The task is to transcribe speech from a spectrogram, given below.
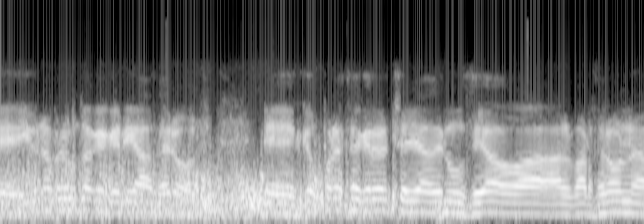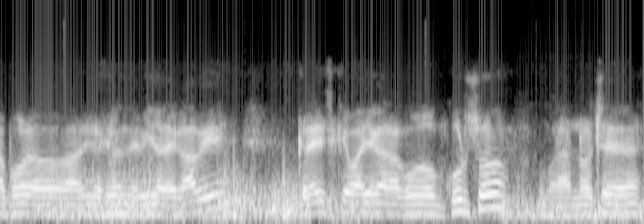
Eh, y una pregunta que quería haceros. Eh, ¿Qué os parece que el Elche ya ha denunciado al Barcelona por la alineación de vida de Gaby? ¿Creéis que va a llegar al concurso? Buenas noches.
